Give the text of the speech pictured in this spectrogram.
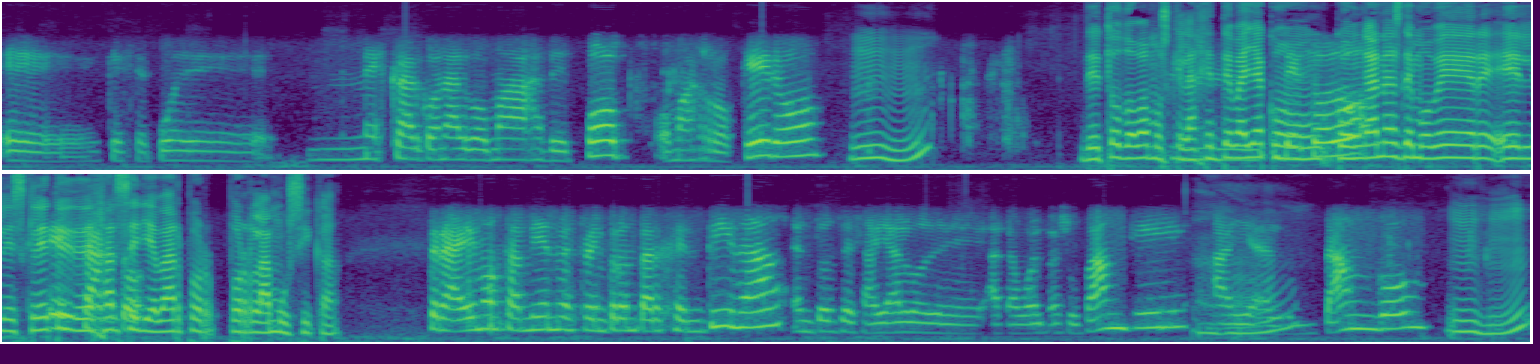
eh, que se puede mezclar con algo más de pop o más rockero. De todo, vamos, que la gente Mm, vaya con, ganas de mover el esqueleto y de dejarse llevar por, por la música. Traemos también nuestra impronta argentina, entonces hay algo de Atahualpa Yupanqui, hay Ajá. algún tango. Ujú. N- n-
